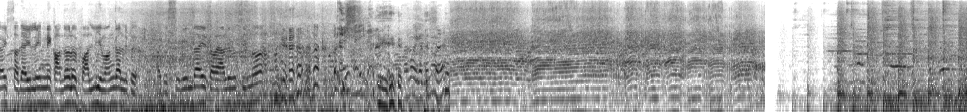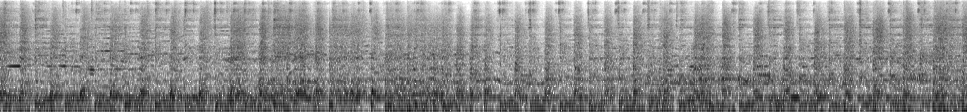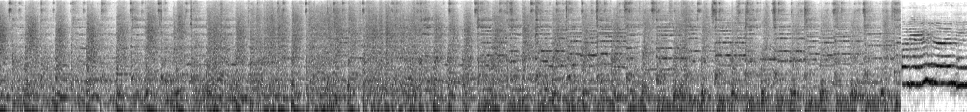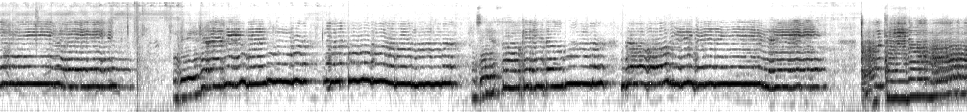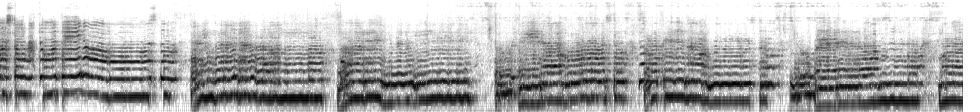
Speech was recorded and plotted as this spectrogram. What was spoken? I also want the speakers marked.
Speaker 1: Guys අද ඇවිල්ල ඉන්නේ කඳවල පල්ලිය මංගල්ලට. අද සුමින්දයි තව යාළුවොත් ඉන්නවා.
Speaker 2: Maria, Maria,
